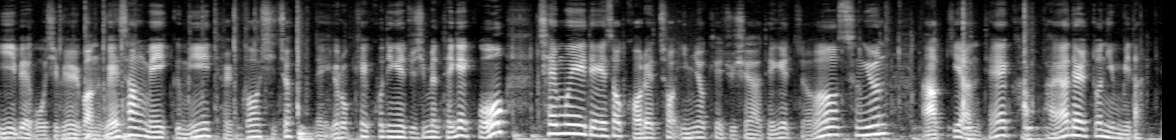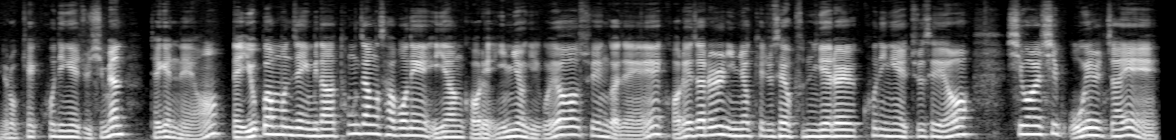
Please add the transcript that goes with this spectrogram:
251번 외상 매입금이 될 것이죠. 네, 이렇게 코딩해 주시면 되겠고 채무에 대해서 거래처 입력해 주셔야 되겠죠. 승윤 악기한테 갚아야 될 돈입니다. 이렇게 코딩해 주시면 되겠네요. 네, 6번 문제입니다. 통장 사본에 의한 거래 입력이고요. 수행 과제 거래자를 입력해 주세요. 분계를 코딩해 주세요. 10월 15일자에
